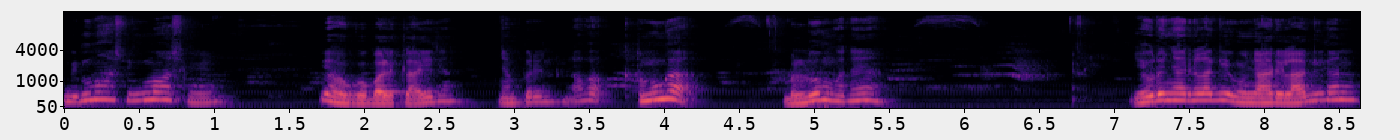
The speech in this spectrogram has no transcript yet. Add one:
Bimas, Bimas ya. Ya gue balik lagi kan, nyamperin, apa ketemu nggak? Belum katanya. Ya udah nyari lagi, gue nyari lagi kan,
